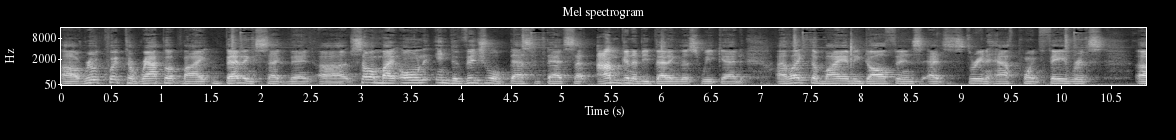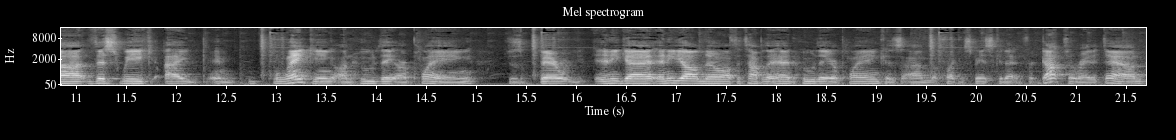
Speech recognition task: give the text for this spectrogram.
Uh, real quick to wrap up my betting segment, uh, some of my own individual best bets that I'm going to be betting this weekend. I like the Miami Dolphins as three and a half point favorites uh, this week. I am blanking on who they are playing. Just bear any guy, any y'all know off the top of their head who they are playing because I'm a fucking space cadet and forgot to write it down.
